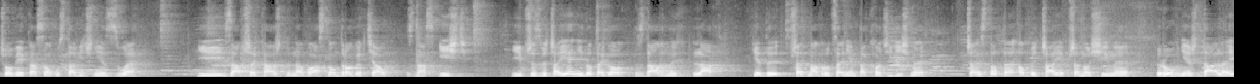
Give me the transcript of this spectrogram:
człowieka są ustawicznie złe i zawsze każdy na własną drogę chciał z nas iść. I przyzwyczajeni do tego z dawnych lat, kiedy przed nawróceniem tak chodziliśmy, często te obyczaje przenosimy również dalej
